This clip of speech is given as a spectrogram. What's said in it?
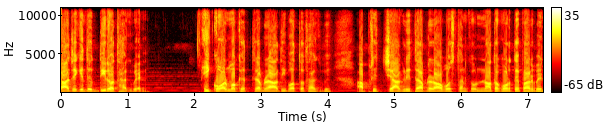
কাজে কিন্তু দৃঢ় থাকবেন। এই কর্মক্ষেত্রে আপনার আধিপত্য থাকবে, আপনি চাকরিতে আপনার অবস্থানকে উন্নত করতে পারবেন।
